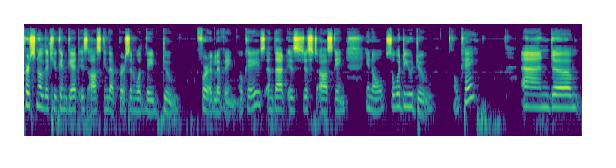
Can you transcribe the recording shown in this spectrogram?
personal that you can get is asking that person what they do for a living okay? And that is just asking you know so what do you do okay? And um,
